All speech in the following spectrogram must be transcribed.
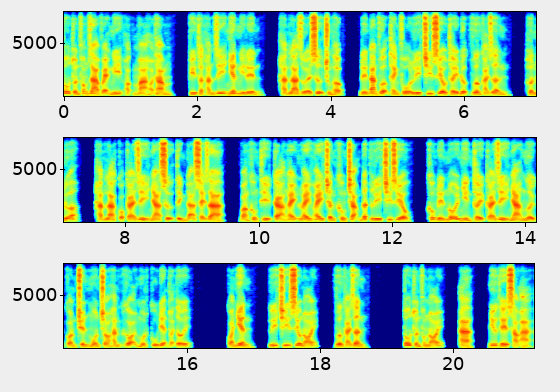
Tô thuần phong ra vẻ nghi hoặc mà hỏi thăm, kỳ thật hắn dĩ nhiên nghĩ đến, hẳn là dưới sự trùng hợp, đến đan phượng thành phố lý trí siêu thấy được vương khải dân, hơn nữa, hẳn là có cái gì nha sự tình đã xảy ra, bằng không thì cả ngày loay hoay chân không chạm đất lý trí siêu, không đến nỗi nhìn thấy cái gì nha người còn chuyên môn cho hắn gọi một cú điện thoại tới. Quả nhiên lý trí siêu nói, vương khải dân. Tô thuần phong nói, a, như thế xảo ạ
